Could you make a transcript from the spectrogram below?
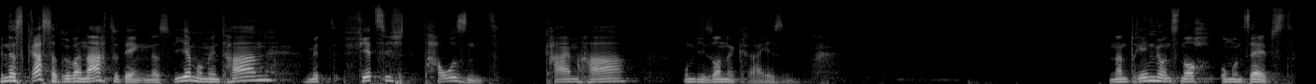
Ich finde das krass, darüber nachzudenken, dass wir momentan mit 40.000 kmh um die Sonne kreisen. Und dann drehen wir uns noch um uns selbst.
